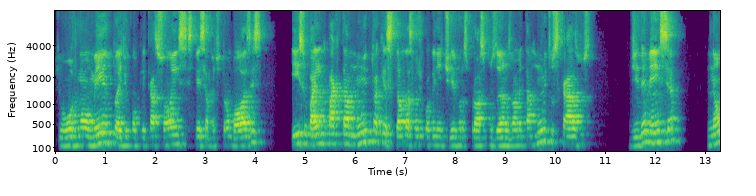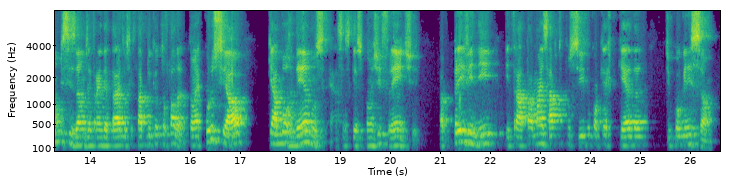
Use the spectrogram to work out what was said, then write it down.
que houve um aumento aí de complicações, especialmente tromboses, e isso vai impactar muito a questão da saúde cognitiva nos próximos anos, vai aumentar muitos casos de demência não precisamos entrar em detalhes, você sabe do que eu estou falando. Então, é crucial que abordemos essas questões de frente para prevenir e tratar o mais rápido possível qualquer queda de cognição.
